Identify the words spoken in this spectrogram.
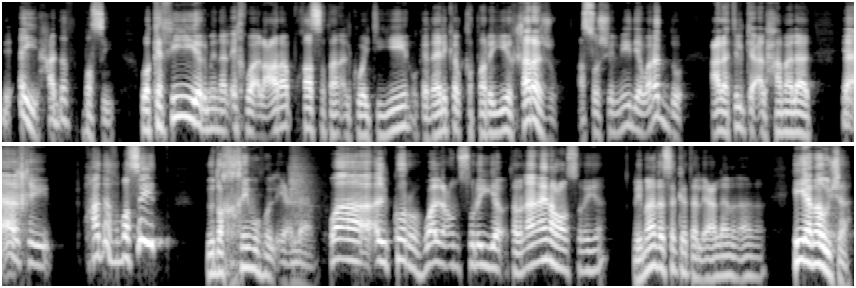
لاي حدث بسيط. وكثير من الإخوة العرب خاصة الكويتيين وكذلك القطريين خرجوا على ال social media وردوا على تلك الحملات. يا أخي حدث بسيط يضخمه الإعلام والكره والعنصرية. طب الآن أين العنصرية؟ لماذا سكت الإعلام الآن؟ هي موجة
